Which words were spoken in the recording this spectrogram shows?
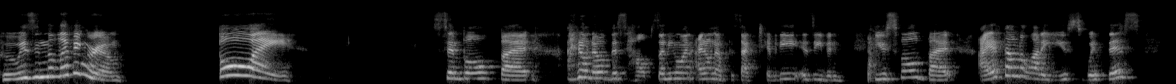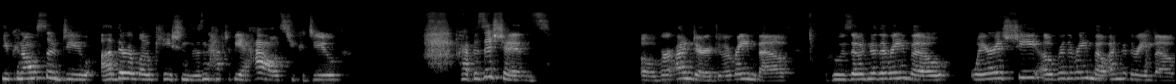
Who is in the living room? Boy. Simple, but I don't know if this helps anyone. I don't know if this activity is even useful, but I have found a lot of use with this. You can also do other locations. It doesn't have to be a house. You could do prepositions, over, under, do a rainbow. Who's under the rainbow? Where is she? Over the rainbow, under the rainbow.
